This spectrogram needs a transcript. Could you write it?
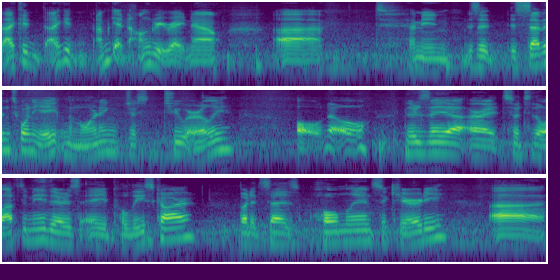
I could, I could. I'm getting hungry right now. I mean, is it is 7:28 in the morning just too early? Oh no. There's a. All right. So to the left of me, there's a police car, but it says Homeland Security. Uh,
